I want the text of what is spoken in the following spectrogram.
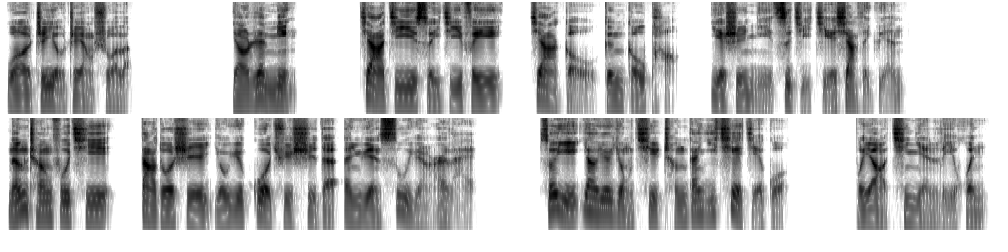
我只有这样说了：要认命，嫁鸡随鸡飞，嫁狗跟狗跑，也是你自己结下的缘。能成夫妻，大多是由于过去世的恩怨宿缘而来，所以要有勇气承担一切结果，不要轻言离婚。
